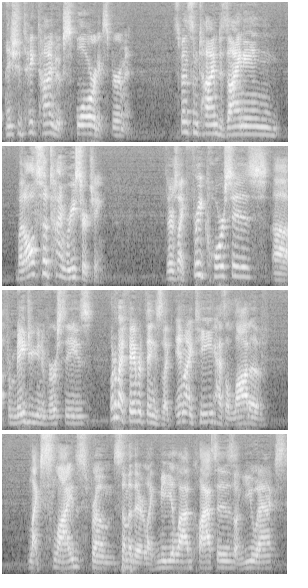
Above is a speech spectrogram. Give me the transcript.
And you should take time to explore and experiment. Spend some time designing, but also time researching. There's like free courses uh, from major universities. One of my favorite things is like MIT has a lot of like slides from some of their like Media Lab classes on UX,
